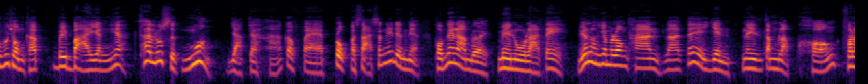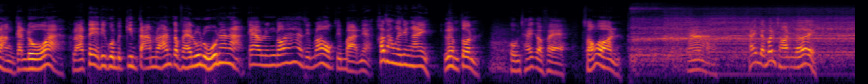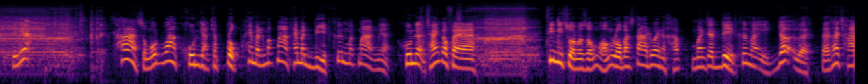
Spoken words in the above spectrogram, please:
คุณผู้ชมครับบ่ายๆอย่างเงี้ยถ้ารู้สึกง่วง อยากจะหากาแฟปลุกประสาทสักนิดหนึ่งเนี่ย ผมแนะนำเลยเมนูลาเต้ เดี๋ยวเราจะมาลองทานลาเต้เย็นในตำรับของฝรั่งกันดูว่าลาเต้ที่คุณไปกินตามร้านกาแฟหรูๆนั่นน่ะแก้วหนึ่งร้อยห้าสิบร้อยหกสิบาทเนี่ยเขาทำกันยังไง เริ่มต้น ผมใช้กาแฟสองออนอ่าใช้ดับเบิลช็อตเลย ทีเนี้ย ถ้าสมมติว่าคุณอยากจะปลุกให้มันมากๆ ให้มันดีดขึ้นมาก ๆ เนี่ย คุณเนี่ยใช้กาแฟที่มีส่วนผสมของโรบัสต้าด้วยนะครับ มันจะดีดขึ้นมาอีกเยอะเลย แต่ถ้าใช้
